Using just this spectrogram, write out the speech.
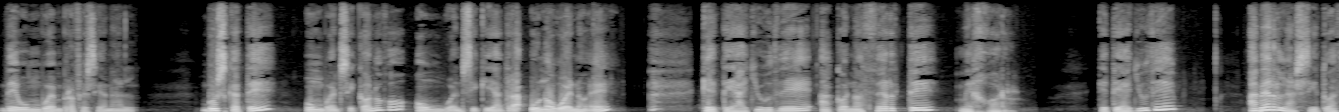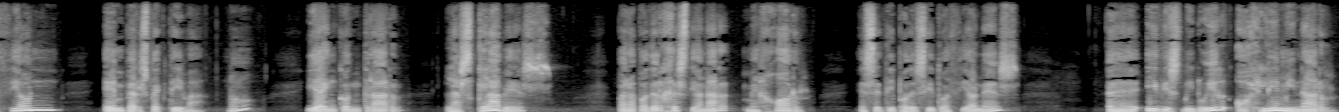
de un buen profesional. Búscate un buen psicólogo o un buen psiquiatra, uno bueno, ¿eh? Que te ayude a conocerte mejor, que te ayude a ver la situación en perspectiva, ¿no? Y a encontrar las claves para poder gestionar mejor ese tipo de situaciones eh, y disminuir o eliminar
